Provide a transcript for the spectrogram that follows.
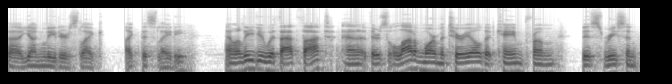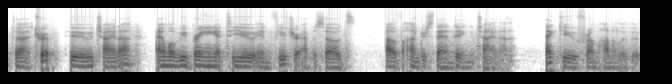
uh, young leaders like, like this lady. And we'll leave you with that thought. And there's a lot of more material that came from this recent uh, trip to China, and we'll be bringing it to you in future episodes of Understanding China. Thank you from Honolulu.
